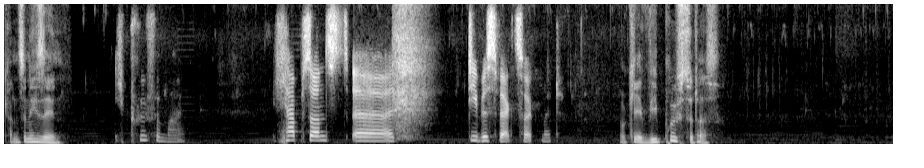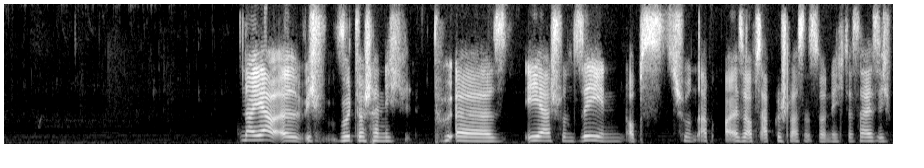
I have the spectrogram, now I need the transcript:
Kannst du nicht sehen. Ich prüfe mal. Ich habe sonst äh, Diebeswerkzeug mit. Okay, wie prüfst du das? Naja, äh, ich würde wahrscheinlich äh, eher schon sehen, ob es schon ab, also ob es abgeschlossen ist oder nicht. Das heißt, ich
